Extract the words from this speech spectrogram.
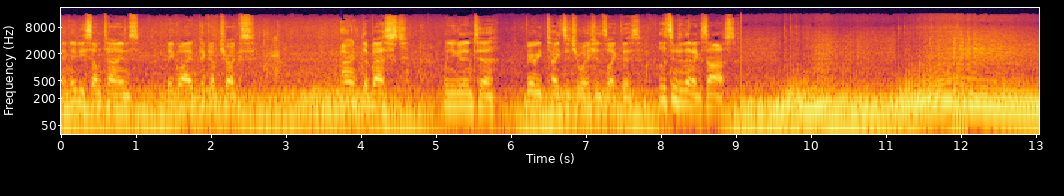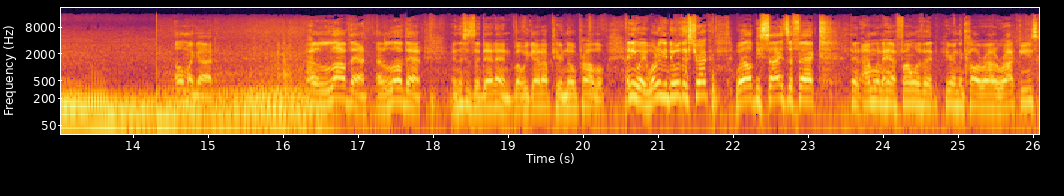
And maybe sometimes big wide pickup trucks aren't the best when you get into very tight situations like this. Listen to that exhaust. Oh my God. I love that. I love that. And this is a dead end, but we got up here no problem. Anyway, what are we gonna do with this truck? Well, besides the fact that I'm gonna have fun with it here in the Colorado Rockies,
